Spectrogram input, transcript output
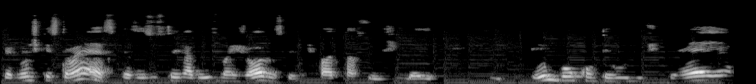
Porque a grande questão é essa, que às vezes os treinadores mais jovens que a gente fala que está surgindo aí, que tem um bom conteúdo de ideia,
